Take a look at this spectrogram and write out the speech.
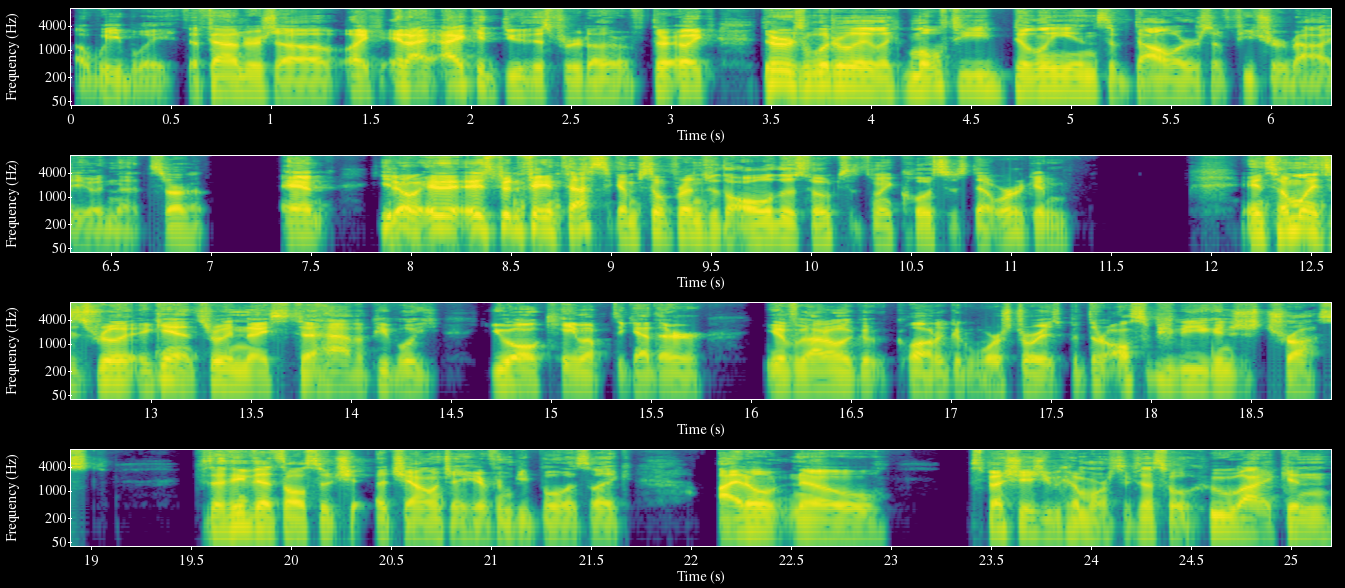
uh, Weebly, the founders of like, and I, I could do this for another. Like, there's literally like multi billions of dollars of future value in that startup, and you know, it, has been fantastic. I'm still friends with all of those folks. It's my closest network, and in some ways, it's really again, it's really nice to have a people you all came up together. You have got a, lot of good war stories, but they're also people you can just trust. Because I think that's also ch- a challenge I hear from people is like, I don't know, especially as you become more successful, who I can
